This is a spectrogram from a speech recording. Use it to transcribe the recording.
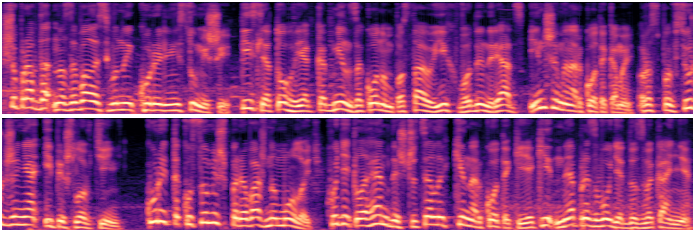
Щоправда, називались вони курильні суміші. Після того, як Кабмін законом поставив їх в один ряд з іншими наркотиками, розповсюдження і пішло в тінь. Курить таку суміш переважно молодь. Ходять легенди, що це легкі наркотики, які не призводять до звикання.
